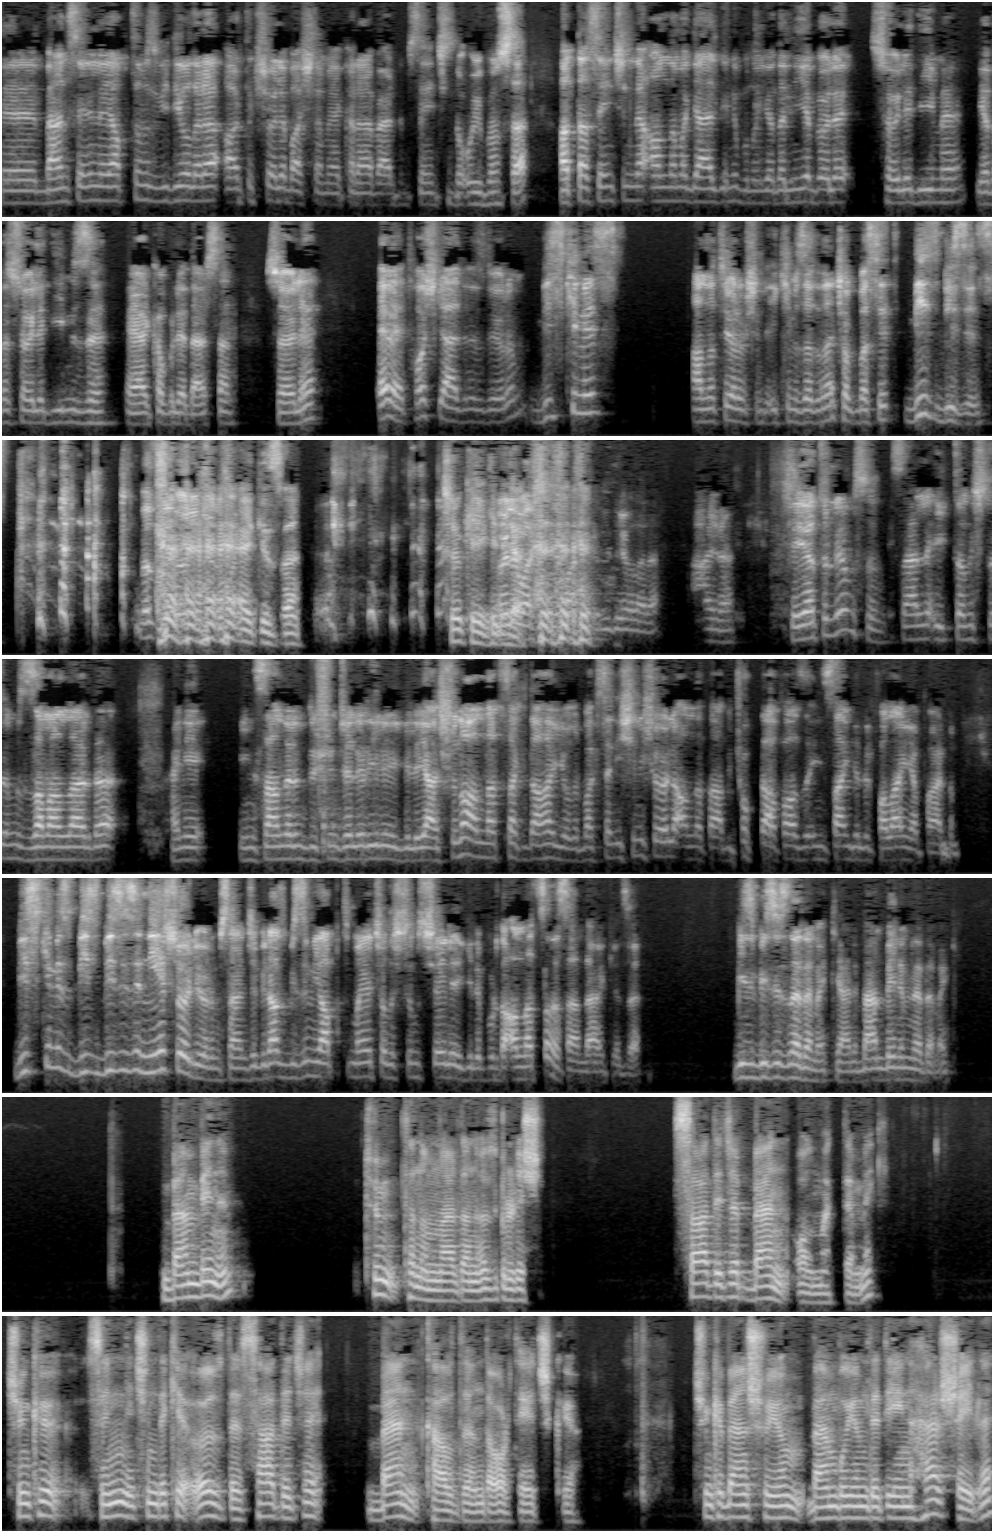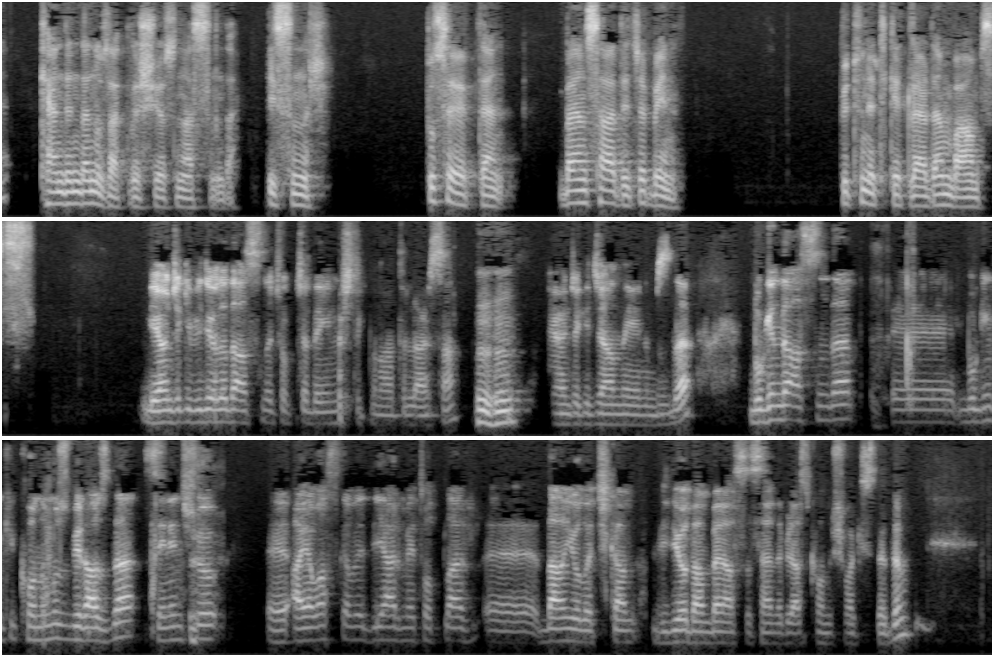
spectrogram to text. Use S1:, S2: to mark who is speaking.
S1: e, ben seninle yaptığımız videolara artık şöyle başlamaya karar verdim senin için de uygunsa. Hatta senin için ne anlama geldiğini bunun ya da niye böyle söylediğimi ya da söylediğimizi eğer kabul edersen söyle. Evet, hoş geldiniz diyorum. Biz kimiz? Anlatıyorum şimdi ikimiz adına. Çok basit. Biz biziz. Nasıl böyle?
S2: Güzel. Çok iyi gidiyor.
S1: Öyle başlıyor. Şeyi hatırlıyor musun? Seninle ilk tanıştığımız zamanlarda hani insanların düşünceleriyle ilgili ya şunu anlatsak daha iyi olur. Bak sen işini şöyle anlat abi. Çok daha fazla insan gelir falan yapardım. Biz kimiz? Biz bizizi niye söylüyorum sence? Biraz bizim yapmaya çalıştığımız şeyle ilgili burada anlatsana sen de herkese. Biz biziz ne demek yani? Ben benim ne demek?
S2: Ben benim tüm tanımlardan özgürleşip sadece ben olmak demek. Çünkü senin içindeki öz de sadece ben kaldığında ortaya çıkıyor. Çünkü ben şuyum, ben buyum dediğin her şeyle kendinden uzaklaşıyorsun aslında. Bir sınır. Bu sebepten ben sadece benim. Bütün etiketlerden bağımsız.
S1: Bir önceki videoda da aslında çokça değinmiştik bunu hatırlarsan.
S2: Hı hı.
S1: Bir önceki canlı yayınımızda. Bugün de aslında e, bugünkü konumuz biraz da senin şu e, ayahuasca ve diğer metotlardan yola çıkan videodan ben aslında seninle biraz konuşmak istedim.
